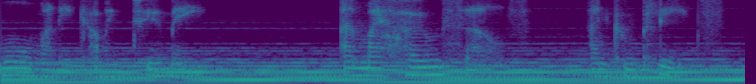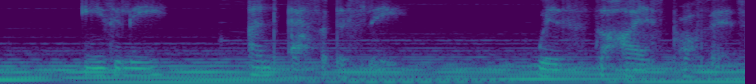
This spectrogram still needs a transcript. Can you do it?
more money coming to me, and my home sells and completes easily and effortlessly with the highest profit.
